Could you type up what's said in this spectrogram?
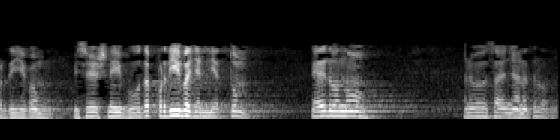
പ്രദീപം വിശേഷണീഭൂത പ്രദീപജന്യത്വം ഏതിൽ വന്നു? അനുഭവസായ ജ്ഞാനത്തിൽ വന്നു.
